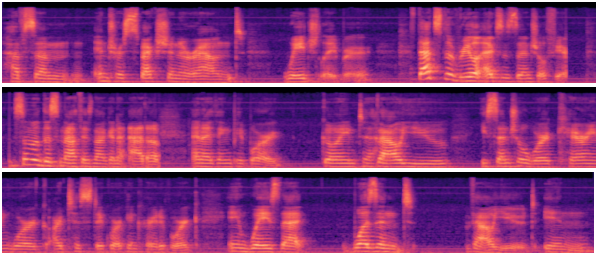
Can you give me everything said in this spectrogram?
have some introspection around wage labor that's the real existential fear. Some of this math is not going to add up, and I think people are going to value essential work, caring work, artistic work, and creative work in ways that wasn't valued in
